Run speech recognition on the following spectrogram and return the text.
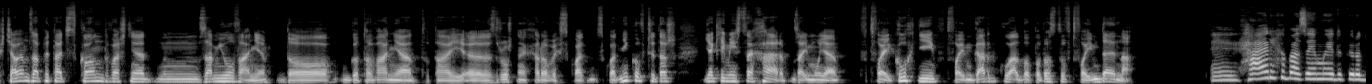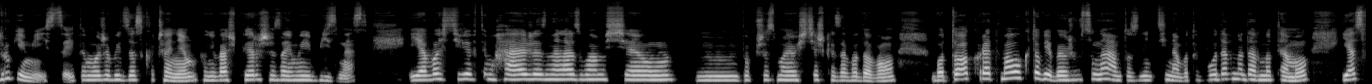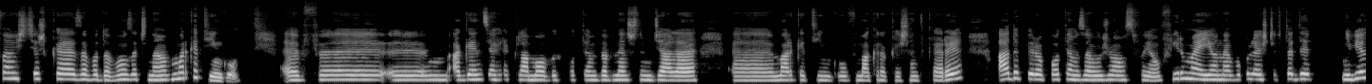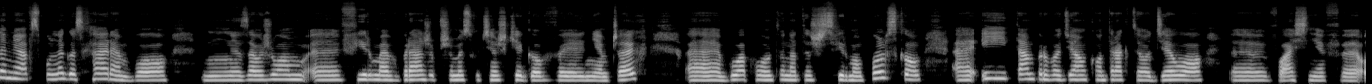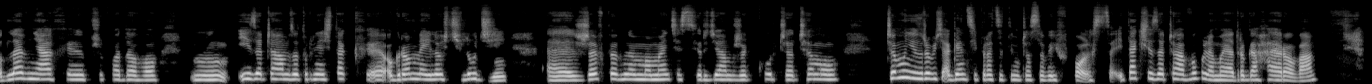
chciałem zapytać, skąd właśnie mm, zamiłowanie do gotowania tutaj z różnych harowych składników, czy też jakie miejsce HR zajmuje w Twojej kuchni, w Twoim garnku albo po prostu w Twoim DNA? HR chyba zajmuje dopiero drugie miejsce i to może być zaskoczeniem, ponieważ pierwsze zajmuje biznes. I ja właściwie w tym HR-ze znalazłam się mm, poprzez moją ścieżkę zawodową, bo to akurat mało kto wie, bo już usunęłam to z LinkedIna, bo to było dawno, dawno temu. Ja swoją ścieżkę zawodową zaczynałam w marketingu, e, w agencjach reklamowych, potem wewnętrznym dziale e, marketingu w Macro Cash Carry, a dopiero potem założyłam swoją firmę i ona w ogóle jeszcze wtedy niewiele miała wspólnego z HR-em, bo mm, założyłam e, firmę w branży przemysłu ciężkiego w Niemczech. E, była połączona też z firmą polską e, i tam prowadziłam kontrakty o dzieło właśnie w odlewniach przykładowo mm, i zaczęłam zatrudniać tak ogromnej ilości ludzi, że w pewnym momencie stwierdziłam, że kurczę, czemu czemu nie zrobić agencji pracy tymczasowej w Polsce? I tak się zaczęła w ogóle moja droga HR-owa.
